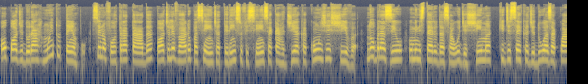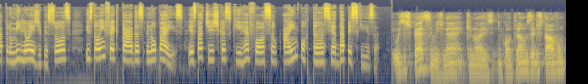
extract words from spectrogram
ou pode durar muito tempo. Se não for tratada, pode levar o paciente a ter insuficiência cardíaca congestiva. No Brasil, o Ministério da Saúde estima que de cerca de 2 a 4 milhões de pessoas estão infectadas no país. Estatísticas que reforçam a importância da pesquisa. Os espécimes né, que nós encontramos, eles estavam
